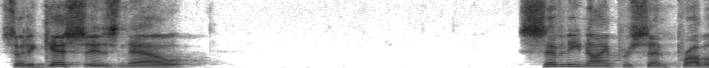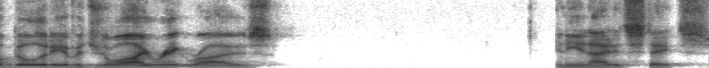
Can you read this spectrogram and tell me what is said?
So the guess is now 79% probability of a July rate rise in the United States.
